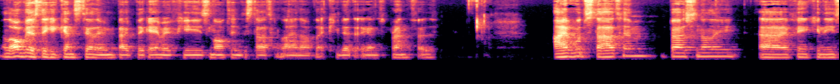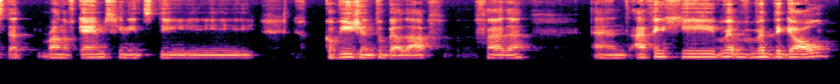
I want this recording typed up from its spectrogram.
well, obviously, he can still impact the game if he's not in the starting lineup like he did against Brentford. I would start him personally. Uh, I think he needs that run of games. He needs the cohesion to build up further. And I think he, with, with the goal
